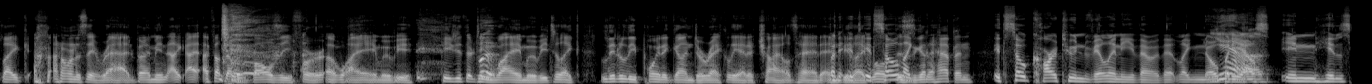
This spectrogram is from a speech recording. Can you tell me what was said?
like I don't want to say rad, but I mean I I I felt that was ballsy for a YA movie, PG thirteen YA movie to like literally point a gun directly at a child's head and be it- like, well, so, this like- is gonna happen. it's so cartoon villainy though that like nobody Yeah. else in his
